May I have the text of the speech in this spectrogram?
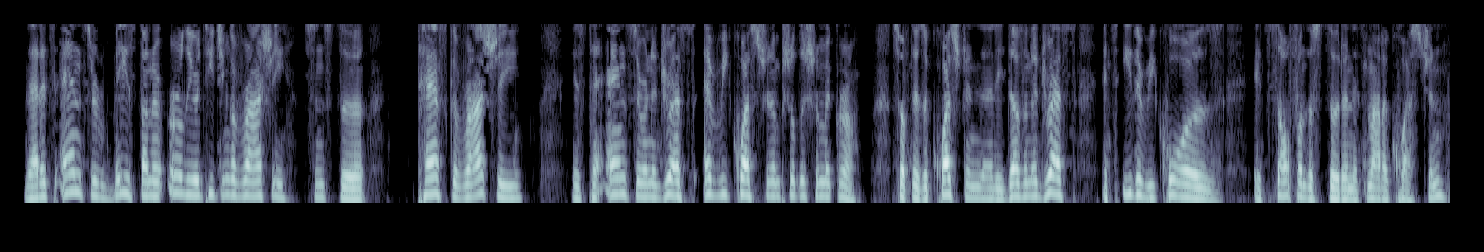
that it's answered based on an earlier teaching of Rashi, since the task of Rashi is to answer and address every question in Pshuta Shul Mikra. So if there's a question that he doesn't address, it's either because it's self-understood and it's not a question,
